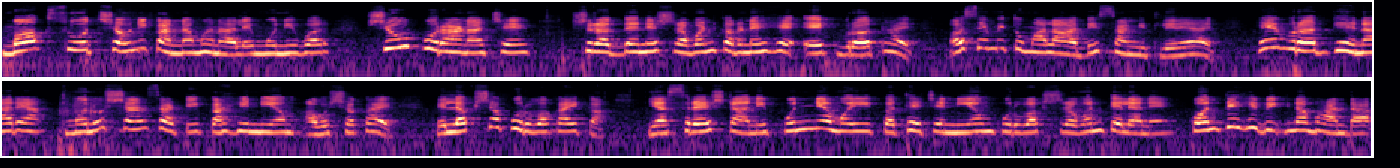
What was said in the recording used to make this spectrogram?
मग सूत शौनिकांना म्हणाले मुनीवर शिवपुराणाचे श्रद्धेने श्रवण करणे हे एक व्रत आहे असे मी तुम्हाला आधीच सांगितलेले आहे. हे व्रत घेणाऱ्या मनुष्यांसाठी काही नियम आवश्यक आहे. हे लक्षपूर्वक ऐका. या श्रेष्ठ आणि पुण्यमयी कथेचे नियमपूर्वक श्रवण केल्याने कोणतेही विघ्न बांधा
